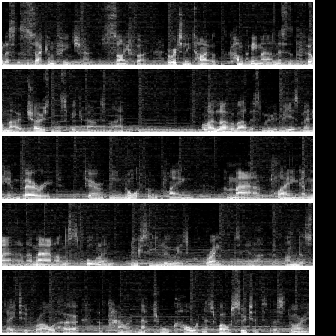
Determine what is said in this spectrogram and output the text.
but it's the second feature, Cypher, originally titled Company Man. This is the film that I've chosen to speak about tonight. What I love about this movie is many and varied. Jeremy Northam playing a man, playing a man, a man unspooling. Lucy Liu is great in an understated role, her apparent natural coldness well suited to the story.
